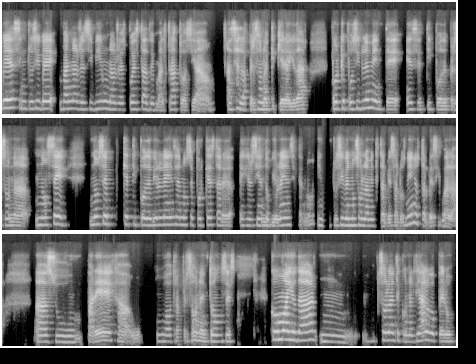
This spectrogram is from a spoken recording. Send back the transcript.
vez inclusive van a recibir una respuesta de maltrato hacia, hacia la persona que quiere ayudar, porque posiblemente ese tipo de persona, no sé, no sé qué tipo de violencia, no sé por qué estar ejerciendo violencia, ¿no? Inclusive no solamente tal vez a los niños, tal vez igual a, a su pareja u, u otra persona. Entonces, ¿Cómo ayudar? Mm, solamente con el diálogo, pero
